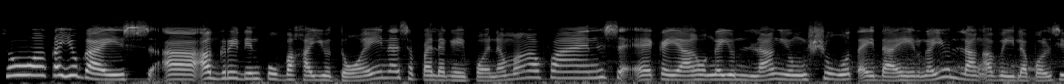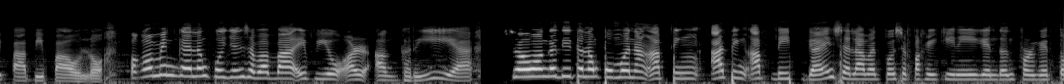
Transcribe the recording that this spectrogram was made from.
So, ah, kayo guys, ah, agree din po ba kayo doon na sa palagay po ng mga fans? Eh, kaya ngayon lang yung shoot ay dahil ngayon lang available si Papi Paulo. Pa-comment ka lang po dyan sa baba if you are agree. ah. So, hanggang dito lang po muna ang ating, ating update guys. Salamat po sa pakikinig and don't forget to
